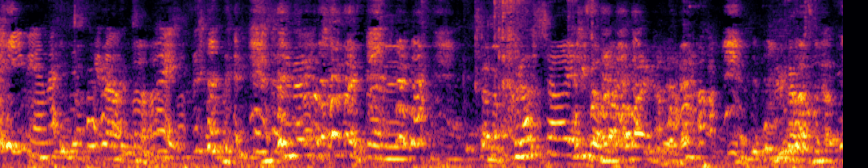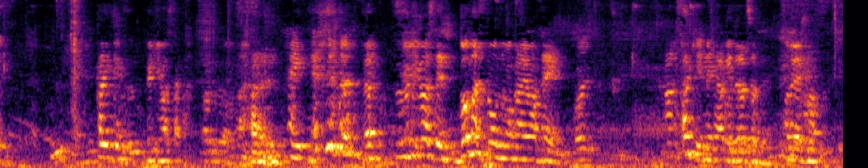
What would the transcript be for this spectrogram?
意味はないんですけど、はい、すいません。いきなりの質問ですよね。あの、クラッシャーエピソードが生まれるのでね。解決できましたかはい。はい。続きまして、どんな質問でも構い。ません。あ、さっきね、あげてらっしゃって、お願い。します。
